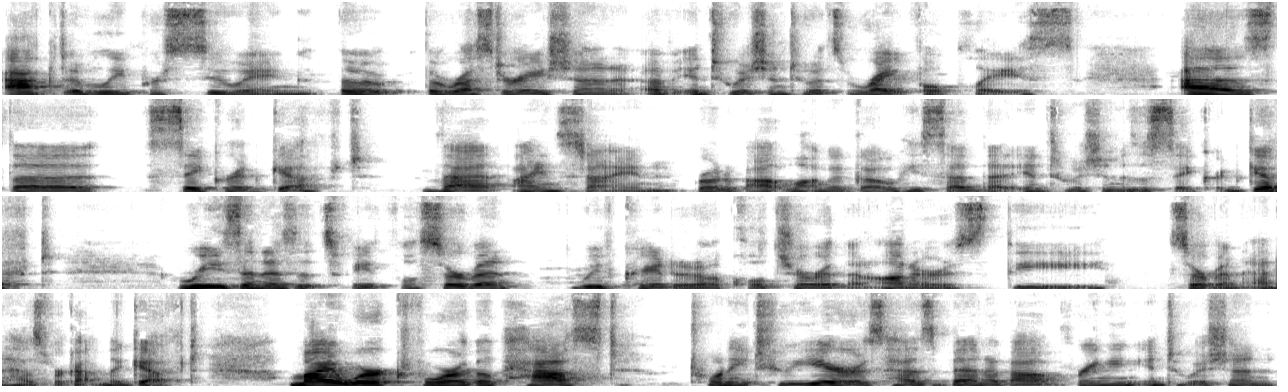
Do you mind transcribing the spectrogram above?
actively pursuing the, the restoration of intuition to its rightful place as the sacred gift that Einstein wrote about long ago. He said that intuition is a sacred gift, reason is its faithful servant. We've created a culture that honors the servant and has forgotten the gift. My work for the past 22 years has been about bringing intuition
